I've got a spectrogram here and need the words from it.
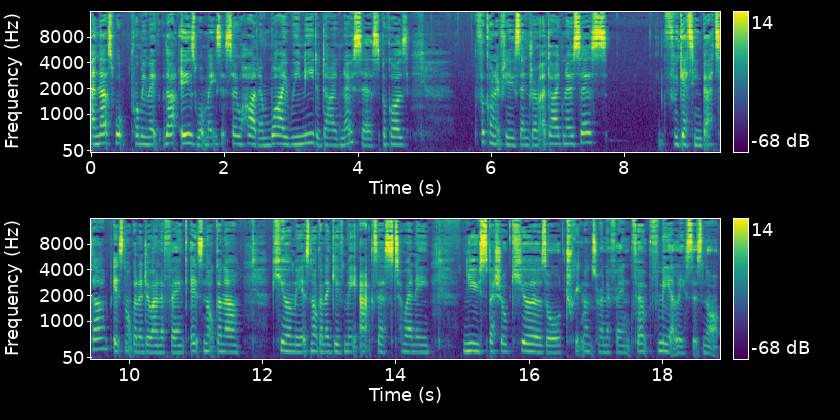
And that's what probably make that is what makes it so hard and why we need a diagnosis because for chronic fatigue syndrome, a diagnosis for getting better, it's not going to do anything. It's not going to cure me. It's not going to give me access to any new special cures or treatments or anything. For, for me, at least, it's not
